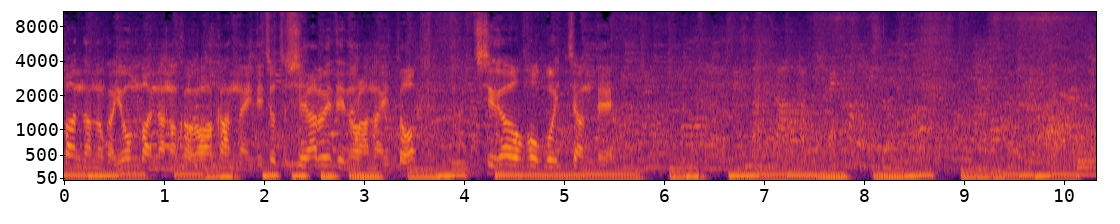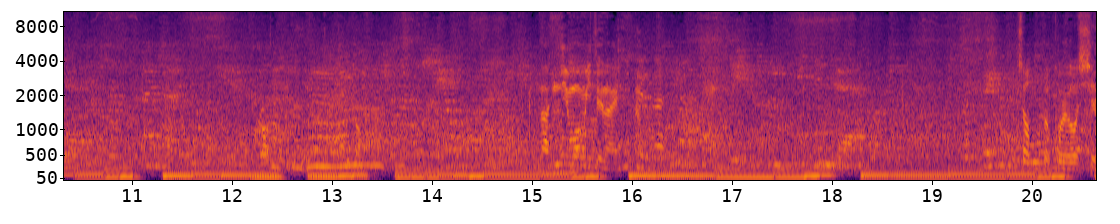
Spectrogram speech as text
番なのか4番なのかが分かんないんでちょっと調べて乗らないと違う方向行っちゃうんで。何にも見てない。ちょっとこれを調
